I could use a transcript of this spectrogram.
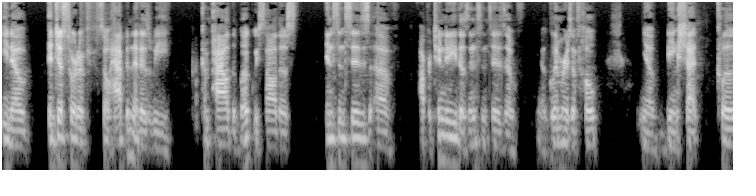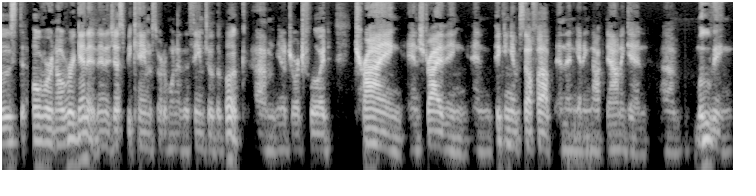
You know, it just sort of so happened that as we compiled the book, we saw those instances of opportunity, those instances of you know, glimmers of hope, you know, being shut closed over and over again. And then it just became sort of one of the themes of the book. Um, you know, George Floyd trying and striving and picking himself up and then getting knocked down again, um, moving,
